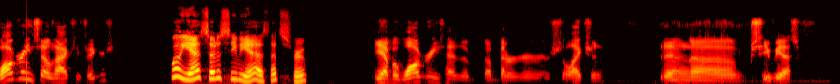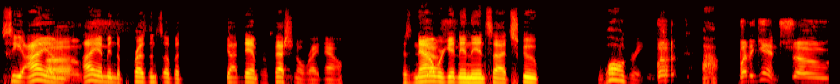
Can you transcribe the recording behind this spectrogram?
Walgreens sells action figures. Well, yeah, so does CVS. That's true. Yeah, but Walgreens has a, a better selection than um, CVS. See, I am Um, I am in the presence of a goddamn professional right now. Because now Yes. we're getting in the inside scoop. Walgreens. But Wow. but again, so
